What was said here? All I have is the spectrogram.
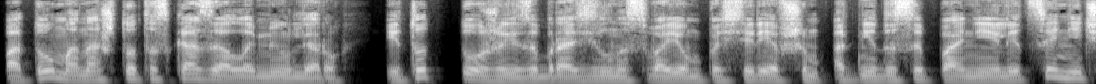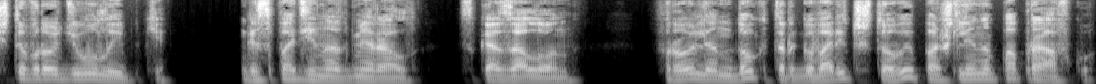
Потом она что-то сказала Мюллеру, и тот тоже изобразил на своем посеревшем от недосыпания лице нечто вроде улыбки. «Господин адмирал», — сказал он, — «фройлен доктор говорит, что вы пошли на поправку.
